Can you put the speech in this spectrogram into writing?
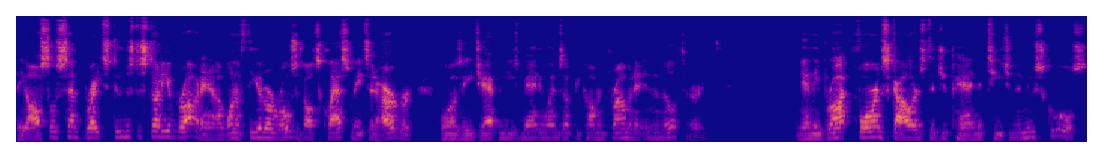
They also sent bright students to study abroad, and uh, one of Theodore Roosevelt's classmates at Harvard was a Japanese man who ends up becoming prominent in the military. And they brought foreign scholars to Japan to teach in the new schools,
